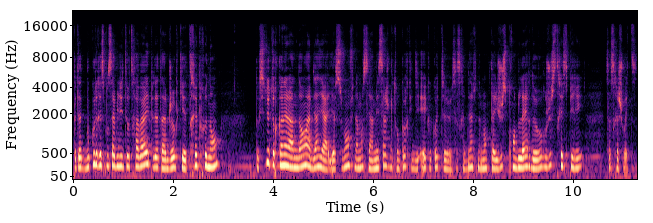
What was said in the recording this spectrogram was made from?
peut-être beaucoup de responsabilités au travail, peut-être un job qui est très prenant. Donc si tu te reconnais là-dedans, eh bien il y, a souvent finalement c'est un message de ton corps qui dit Hé hey, cocotte, euh, ça serait bien finalement que tu ailles juste prendre l'air dehors, juste respirer, ça serait chouette.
